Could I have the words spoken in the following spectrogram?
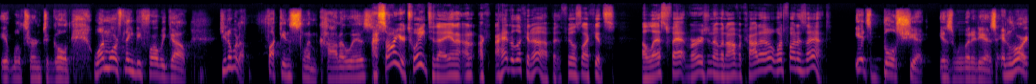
it will turn to gold. One more thing before we go. Do you know what a fucking Slimcado is? I saw your tweet today, and I, I, I had to look it up. It feels like it's a less fat version of an avocado. What fun is that? It's bullshit, is what it is. And Lori,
